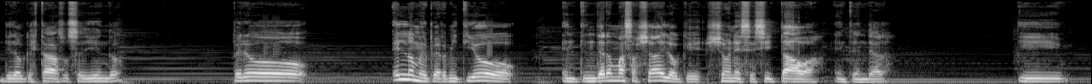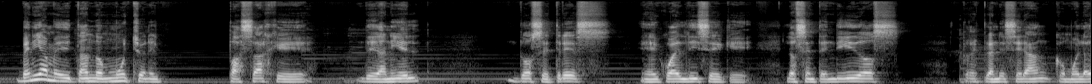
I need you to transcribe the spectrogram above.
de lo que estaba sucediendo, pero Él no me permitió entender más allá de lo que yo necesitaba entender. Y venía meditando mucho en el pasaje de Daniel 12.3, en el cual dice que los entendidos resplandecerán como la,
